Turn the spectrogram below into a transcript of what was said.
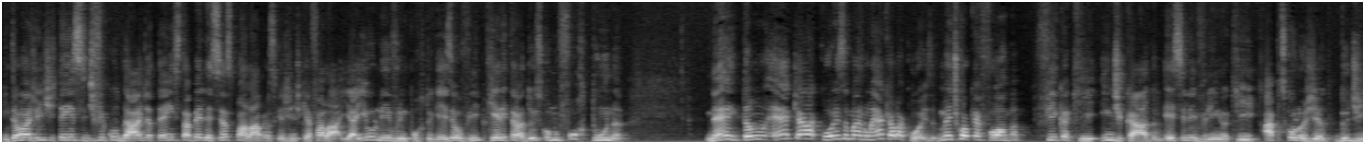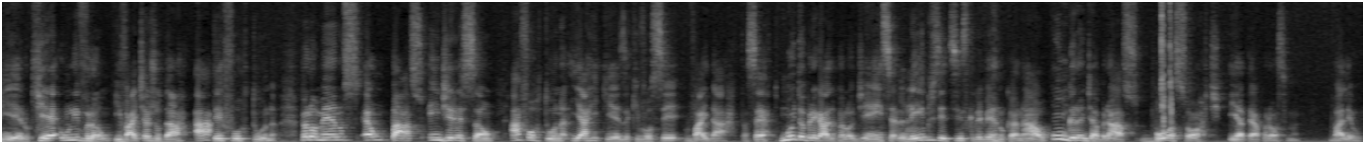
Então a gente tem essa dificuldade até em estabelecer as palavras que a gente quer falar. E aí o livro em português eu vi que ele traduz como fortuna. Né? Então é aquela coisa, mas não é aquela coisa. Mas de qualquer forma, fica aqui indicado esse livrinho aqui, A Psicologia do Dinheiro, que é um livrão e vai te ajudar a ter fortuna. Pelo menos é um passo em direção à fortuna e à riqueza que você vai dar, tá certo? Muito obrigado pela audiência, lembre-se de se inscrever no canal. Um grande abraço, boa sorte e até a próxima. Valeu.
